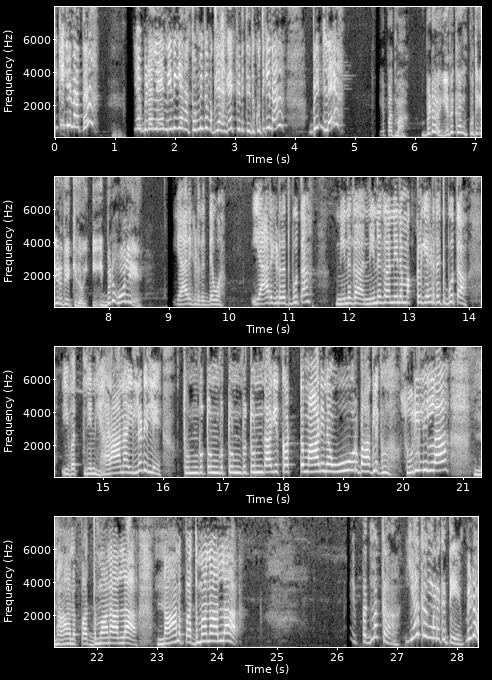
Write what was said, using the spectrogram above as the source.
ಈಕಿಗೇನಾತ? ಏ ಬಿಡಲೇ ನಿನಗೇನ ತುಂಬಿದ ಮಕ್ಳು ಹಾಗೆ ಕಿಡ್ತಿದ್ದು? ಕುತ್ತಿಗೆನ? ಬಿಡ್ಲೆ. ಏ ಪದ್ಮ ಬಿಡು ಎದಕ್ಕೆ ಹಂಗೆ ಕುತ್ತಿಗೆ ಹಿಡ್ದು ಎಕ್ಕಿದವು ಬಿಡು ಹೋಲಿ. ಯಾರಿಗೆ ದೇವ ಯಾರಿಗೆ ಹಿಡ್ದೈತಿ ಭೂತ? ನಿನಗ ನಿನಗ ನಿನ್ನ ಮಕ್ಕಳಿಗೆ ಹಿಡ್ದೈತಿ ಭೂತ. ಇವತ್ ನಿನ್ ಹೆಣಾನ ಇಲ್ಲಡಿಲ್ಲಿ ತುಂಡು ತುಂಡು ತುಂಡು ತುಂಡಾಗಿ ಕಟ್ ಮಾಡಿ ನಾ ಊರ್ ಬಾಗ್ಲಿಗ್ ಸುರಿಲಿಲ್ಲ. ನಾನು ಪದ್ಮನ ಅಲ್ಲ ನಾನು ಪದ್ಮನ ಅಲ್ಲ. ಪದ್ಮಕ್ಕ ಯಾಕೆ ಹಂಗ್ ಮಾಡಕತ್ತಿ? ಬಿಡು.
